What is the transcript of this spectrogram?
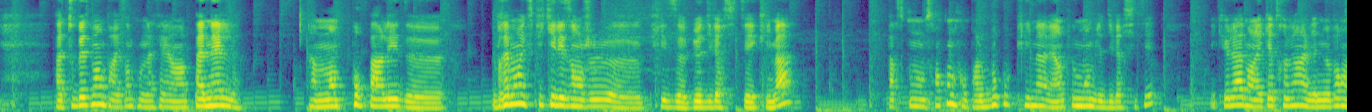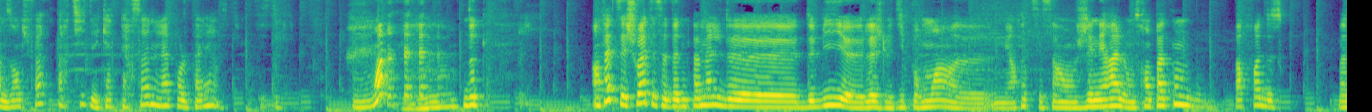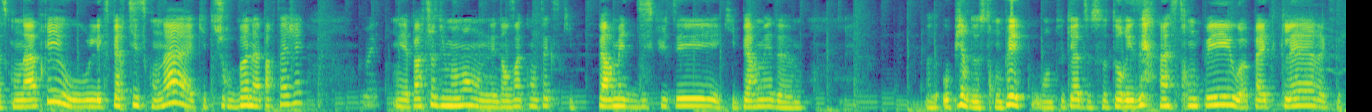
Enfin, tout bêtement, par exemple, on a fait un panel, un moment pour parler de... Vraiment expliquer les enjeux euh, crise biodiversité et climat. Parce qu'on se rend compte qu'on parle beaucoup de climat, mais un peu moins de biodiversité. Et que là, dans les 80, elles viennent me voir en disant Tu fais partie des quatre personnes là pour le panel Moi Mhm. Donc, en fait, c'est chouette et ça donne pas mal de, de billes. Euh, Là, je le dis pour moi, euh, mais en fait, c'est ça en général. On se rend pas compte parfois de ce, bah, ce qu'on a appris ou l'expertise qu'on a qui est toujours bonne à partager. Et à partir du moment où on est dans un contexte qui permet de discuter et qui permet de. euh, Au pire, de se tromper, ou en tout cas de s'autoriser à se tromper ou à pas être clair, etc.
